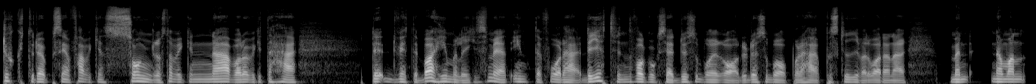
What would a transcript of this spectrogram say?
duktig du är på scen, fan vilken sångröst du har, vilken närvaro du har, vilket det här det, du vet, det är bara himmelriket för mig att inte få det här. Det är jättefint när folk också säger du är så bra i radio, du är så bra på det här, på att skriva, vad den är. Men när man,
